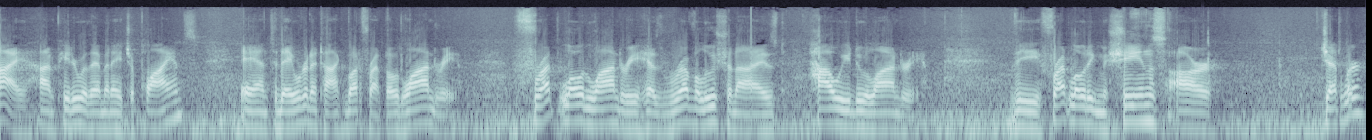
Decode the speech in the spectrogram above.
Hi, I'm Peter with M&H Appliance, and today we're going to talk about front load laundry. Front load laundry has revolutionized how we do laundry. The front loading machines are gentler,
